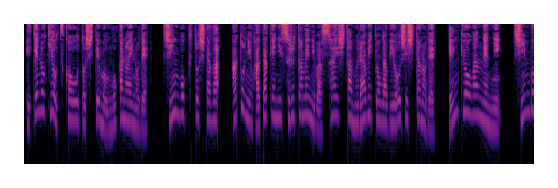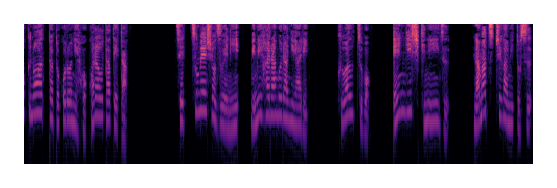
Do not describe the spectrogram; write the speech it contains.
池の木を使おうとしても動かないので、神木としたが、後に畑にするために伐採した村人が病死したので、延享元年に神木のあったところに祠を建てた。説明書図に耳原村にあり、桑うつぼ、演技式に伊豆、生土神とす、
